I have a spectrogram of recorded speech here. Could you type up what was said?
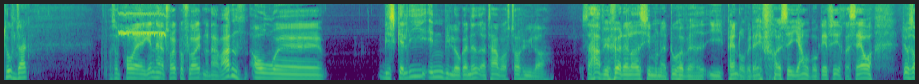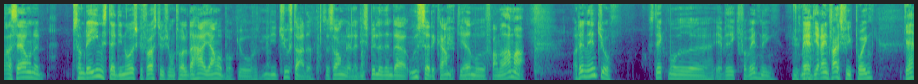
Tusind tak. Og så prøver jeg igen her at trykke på fløjten, og der var den. Og øh, vi skal lige, inden vi lukker ned og tager vores tårhylere, så har vi jo hørt allerede, Simon, at du har været i Pandrup i dag for at se Jammerburg FC's reserver. Det var så reserverne, som det eneste af de nordiske første divisionshold, der har Jammerburg jo lige 20 startet sæsonen, eller de spillede den der udsatte kamp, de havde mod Fremad Amager. Og den endte jo stik mod, øh, jeg ved ikke, forventning, men at de rent faktisk fik point. Ja,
